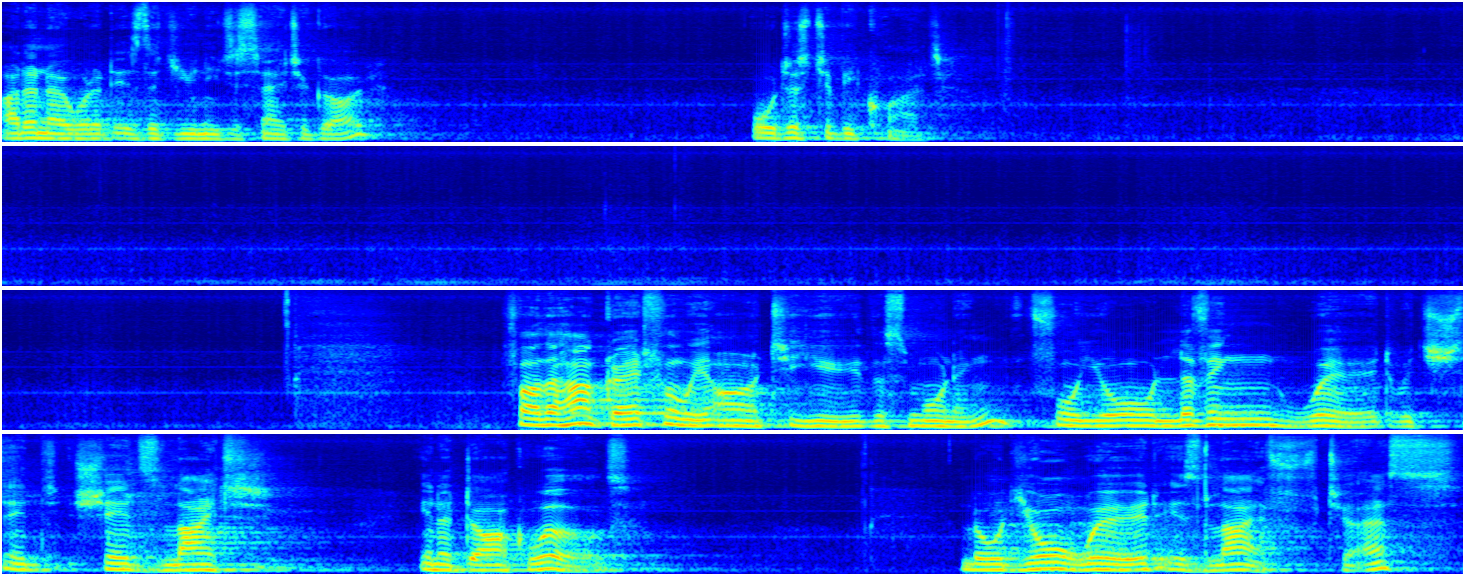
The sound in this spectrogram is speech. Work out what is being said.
I don't know what it is that you need to say to God, or just to be quiet. Father, how grateful we are to you this morning for your living word, which sheds light in a dark world. Lord, your word is life to us,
